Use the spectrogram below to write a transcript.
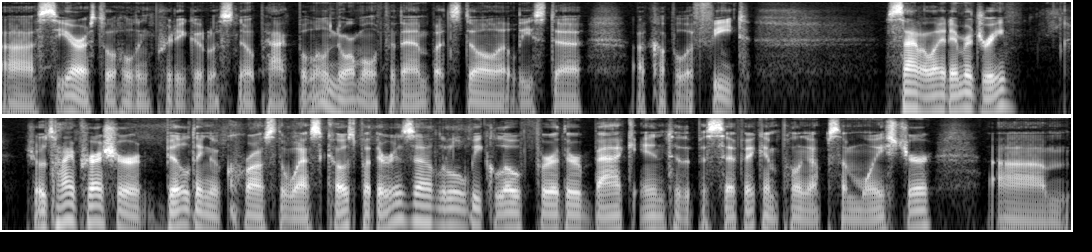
Uh, Sierra is still holding pretty good with snowpack, below normal for them, but still at least a, a couple of feet. Satellite imagery shows high pressure building across the west coast, but there is a little weak low further back into the Pacific and pulling up some moisture. Um,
